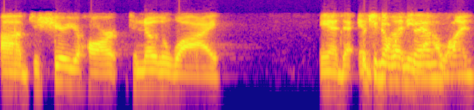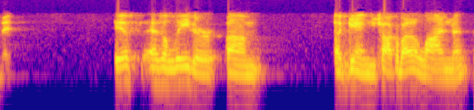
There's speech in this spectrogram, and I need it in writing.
um, to share your heart, to know the why, and, uh, and you know finding that alignment. If, as a leader, um, again, you talk about alignment,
